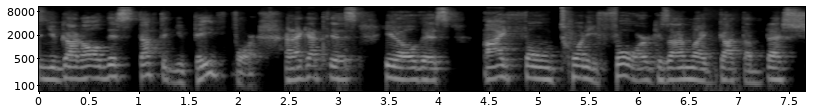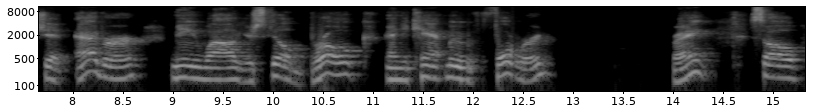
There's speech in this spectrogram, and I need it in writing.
and you've got all this stuff that you paid for. And I got this, you know, this iPhone 24 because I'm like, got the best shit ever. Meanwhile, you're still broke and you can't move forward. Right. So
